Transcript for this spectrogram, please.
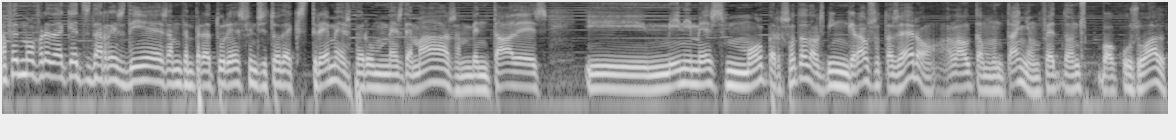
Ha fet molt fred aquests darrers dies, amb temperatures fins i tot extremes per un mes de març, amb ventades i mínimes molt per sota dels 20 graus sota zero a l'alta muntanya, un fet doncs poc usual.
